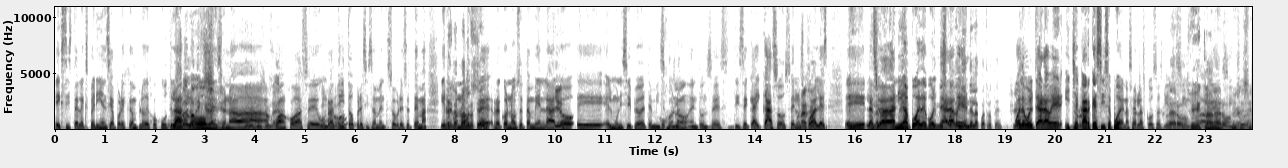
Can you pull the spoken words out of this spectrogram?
Existe la experiencia, por ejemplo, de Jojutla, Jojutla, lo lo, mencionaba lo. Juanjo hace un ratito, precisamente sobre ese tema, y ¿De la reconoce, 4T? reconoce también Lalo eh, el municipio de Temisco, Jojutla. ¿no? Entonces dice que hay casos en los cuales eh, la ¿De ciudadanía 4T? puede voltear ¿Temisco a ver de la 4T? Sí. puede voltear a ver y checar que sí se pueden hacer las cosas bien. Claro. Sí, claro. Sí, sí, duda. sí.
